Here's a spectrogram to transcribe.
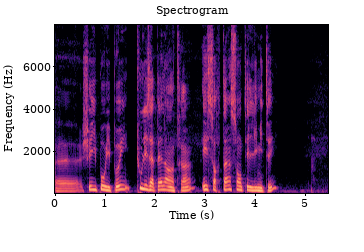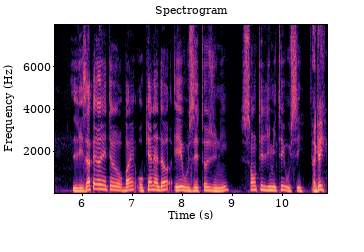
euh, chez Hippo Hippo, tous les appels entrants et sortants sont illimités. Les appels interurbains au Canada et aux États-Unis sont illimités aussi. OK.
